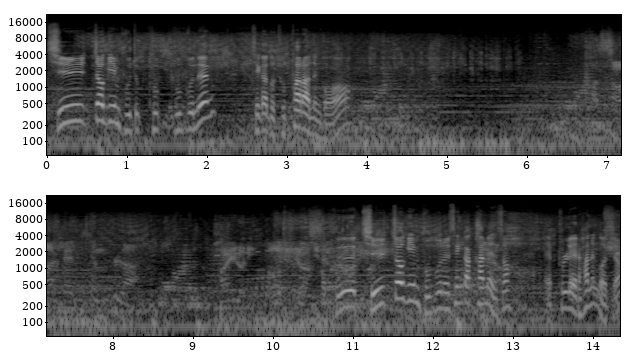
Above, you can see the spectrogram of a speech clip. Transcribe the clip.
질적인 부, 부, 부분은 제가 더 좋다라는 거. 자, 그 질적인 부분을 생각하면서 예, 플레이를 하는 거죠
